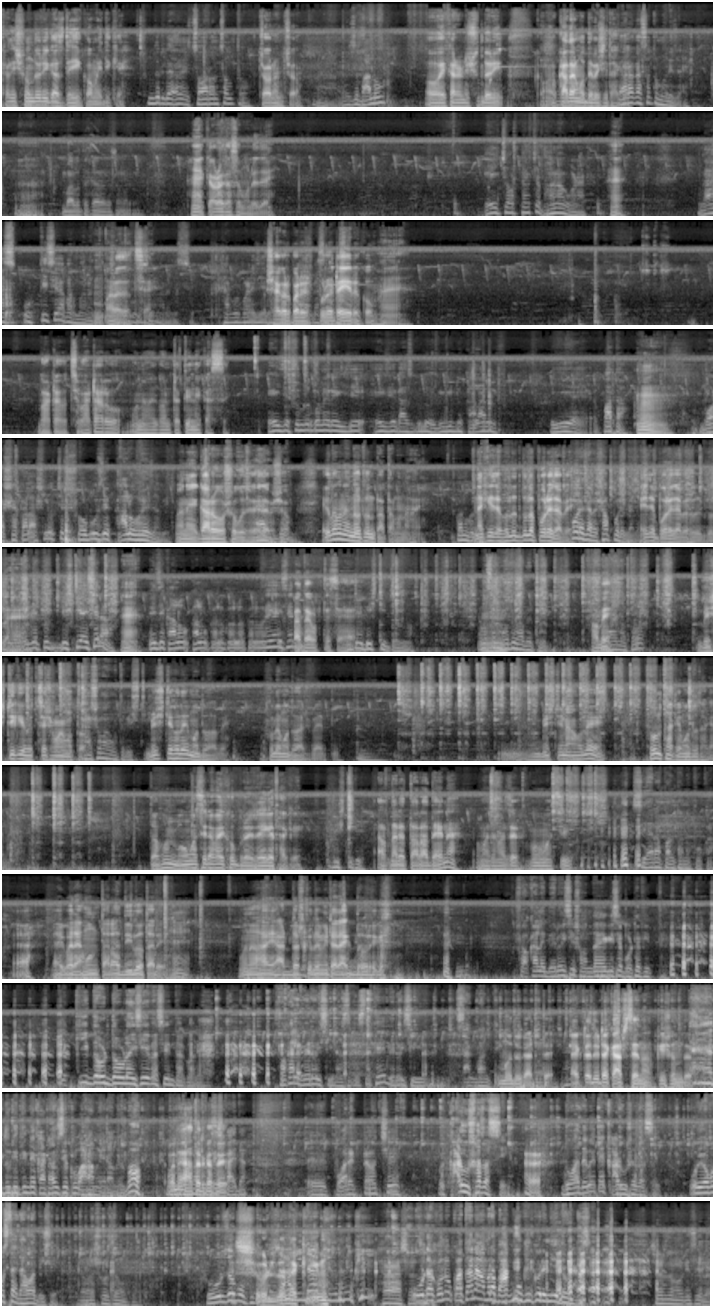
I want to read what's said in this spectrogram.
খালি সুন্দরী গাছ দেখি কম এদিকে। সুন্দর চর অঞ্চল তো? চরাঞ্চল এই যে বালু? ও এই কারণে সুন্দরী কাদার মধ্যে বেশি থাকে। পেয়ারা গাছও তো মরে যায়। বালুতে কারও কাছে মনে হয়। হ্যাঁ কেওড়া গাছে মরে যায়। এই চরটা হচ্ছে ভাঙা গোড়ার। হ্যাঁ। গাছ উঠতেছে আবার মারা যাচ্ছে। মারা যাচ্ছে। সাগর পাড়ে সাগর পাড়ের পুরোটাই এরকম হ্যাঁ। ভাটা হচ্ছে। ভাটা আরও মনে হয় ঘণ্টা তিনেক আছে। এই যে সুন্দরবনের এই যে এই যে গাছগুলো বিভিন্ন কালারের ইয়ে পাতা। হুম। বর্ষাকাল আসলে হচ্ছে সবুজে কালো হয়ে যাবে। মানে গাঢ় সবুজ হয়ে যাবে সব। এগুলো মানে নতুন পাতা মনে হয়। কোনগুলো? নাকি যে হলুদগুলো পড়ে যাবে? পড়ে যাবে সব পড়ে যাবে। এই যে পড়ে যাবে হলুদগুলো হ্যাঁ। এই যে একটু বৃষ্টি আইছে না? হ্যাঁ। এই যে কালো কালো কালো কালো কালো হয়ে আইছে না? পাতা উঠতেছে হ্যাঁ। এটা বৃষ্টির জন্য। এবছর মধু হবে খুব। হবে? বৃষ্টি কি হচ্ছে সময় মতো? হ্যাঁ সময় মতো বৃষ্টি। বৃষ্টি হলেই মধু হবে। ফুলে মধু আসবে আর কি। বৃষ্টি না হলে ফুল থাকে মধু থাকে না। তখন মৌমাছিরা ভাই খুব রেগে থাকে। আপনারা তারা দেয় না? মাঝে মাঝে মৌমাছি। চেহারা পাল্টানো পোকা। একবার এমন তারা দিল তারে হ্যাঁ। মনে হয় আট দশ কিলোমিটার এক দৌড়ে গেছে। সকালে বেরোইছি সন্ধ্যা হয়ে গেছে বোটে ফিরতে। কি দৌড় দৌড়াইছি এবার চিন্তা করে। সকালে বেরোইছি টাস্তা খেয়ে বেরোইছি শাক ভাঙতে মধু কাটতে। একটা দুইটা কাটছে না? কি সুন্দর। হ্যাঁ দুটি তিনটে কাটা হয়েছে খুব আরামে এরামে বো মানে হাতের কাছে। পরেরটা হচ্ছে ওই কাড়ু সাজাচ্ছে। হ্যাঁ। দোয়া দেবে তাই কাড়ু সাজাচ্ছে। ওই অবস্থায় ধাওয়া দিছে। সূর্যমুখী। সূর্যমুখী? সূর্য না কি? কি মুখী। হ্যাঁ ওটা কোনো কথা না আমরা বাঘমুখী করে নিয়ে দৌড় দিছি। সূর্যমুখী ছিল।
